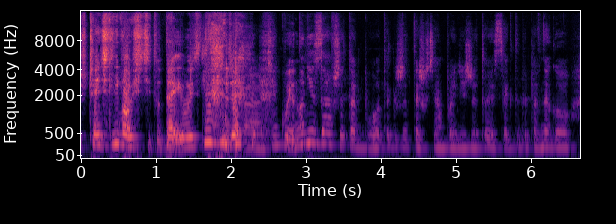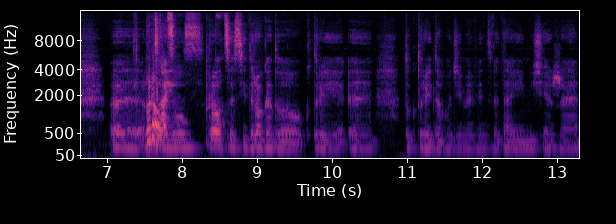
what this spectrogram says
szczęśliwości tutaj, myślę, że... A, dziękuję. No nie zawsze tak było, także też chciałam powiedzieć, że to jest jak gdyby pewnego e, Proces. rodzaju proces i droga, do której, e, do której dochodzimy, więc wydaje mi się, że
